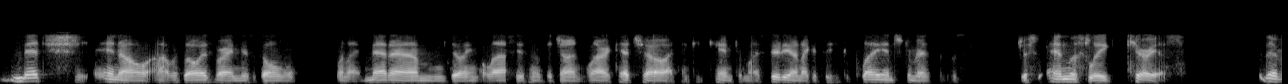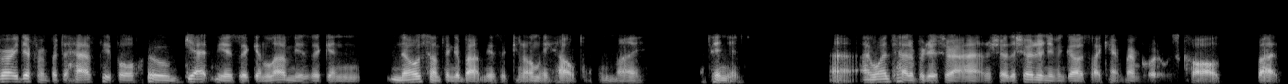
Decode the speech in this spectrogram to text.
Mitch, you know, I was always very musical when I met him doing the last season of the John Larroquette show. I think he came to my studio and I could see he could play instruments. It was just endlessly curious. They're very different, but to have people who get music and love music and know something about music can only help, in my opinion. Uh, I once had a producer on a show. The show didn't even go, so I can't remember what it was called. But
